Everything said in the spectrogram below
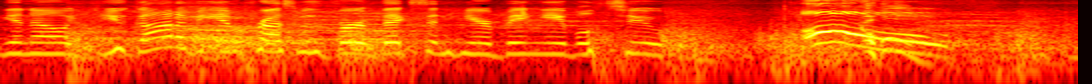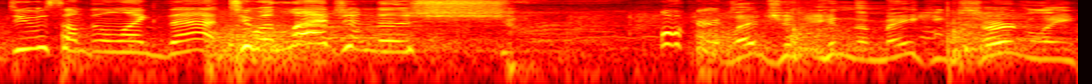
you know, you got to be impressed with Vert Vixen here being able to oh, oh! Do something like that to a legend as short. Legend in the making, certainly.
